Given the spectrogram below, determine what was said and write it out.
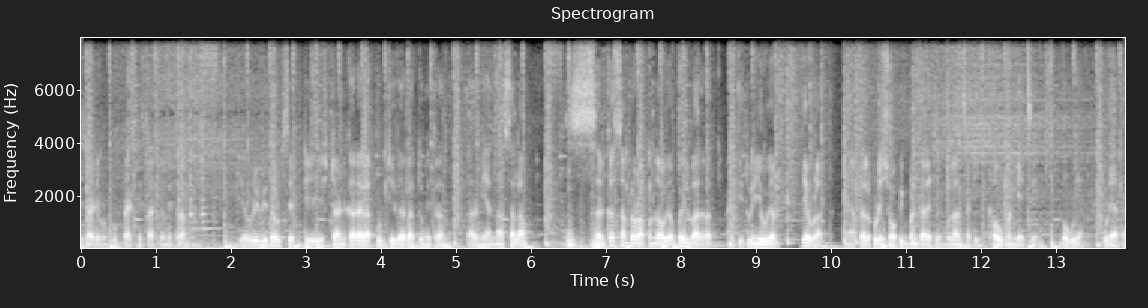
त्याच्यासाठी पण खूप प्रॅक्टिस लागते मित्रांनो. एवढी विदाऊट सेफ्टी स्टंट करायला खूप जिगर लागतो मित्रांनो. कारण यांना सलाम. सर्कस संपल्यावर आपण जाऊया बैल बाजारात आणि तिथून येऊया देवळात. आणि आपल्याला पुढे शॉपिंग पण करायचे मुलांसाठी खाऊ पण घ्यायचे बघूया पुढे आता.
